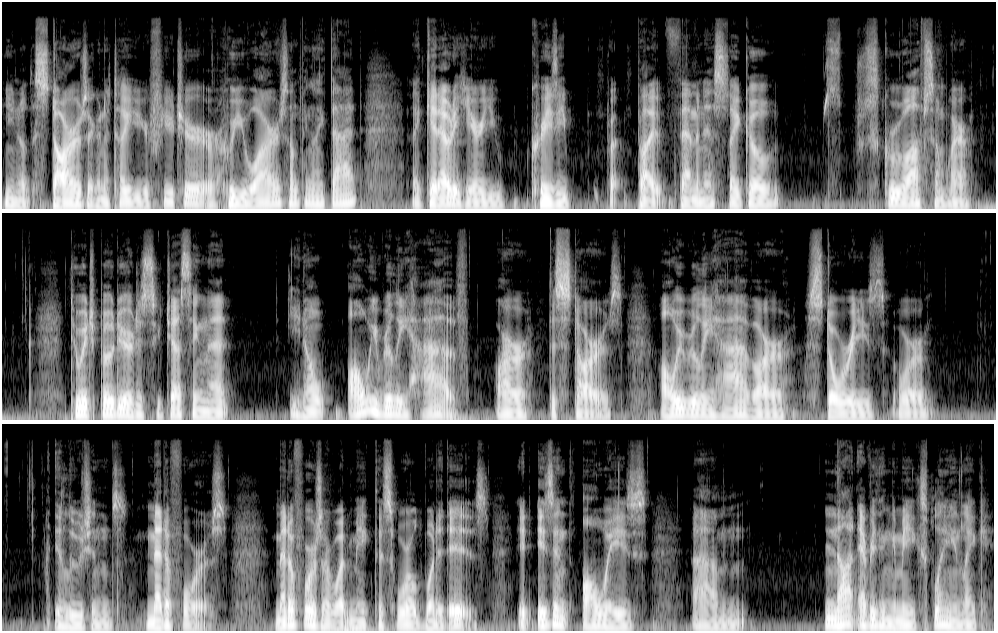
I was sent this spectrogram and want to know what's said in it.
you know the stars are going to tell you your future or who you are or something like that. Like get out of here you crazy feminist. Like go screw off somewhere to which baudrillard is suggesting that you know all we really have are the stars. All we really have are stories or illusions metaphors. Metaphors are what make this world what it is. It isn't always um, not everything can be explained like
